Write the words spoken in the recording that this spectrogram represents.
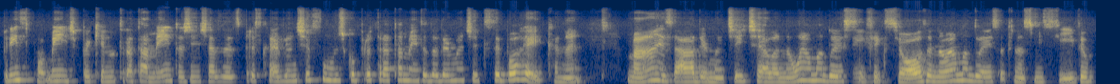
Principalmente porque no tratamento a gente às vezes prescreve antifúngico para o tratamento da dermatite seborreica, né? Mas a dermatite, ela não é uma doença infecciosa, não é uma doença transmissível.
